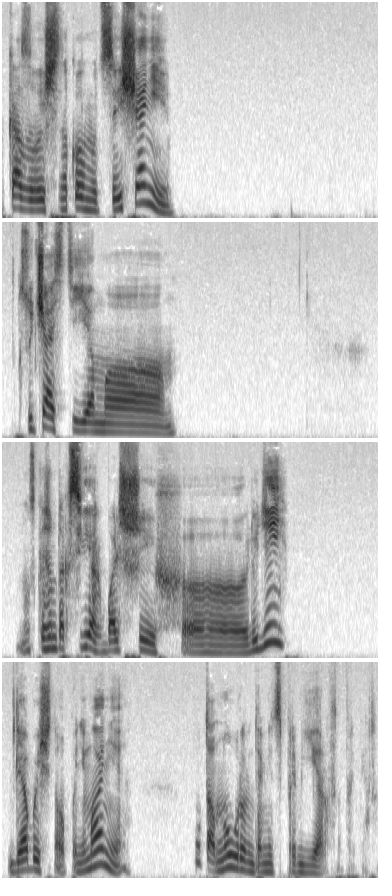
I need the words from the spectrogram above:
оказываешься на каком-нибудь совещании с участием э, ну, скажем так, сверхбольших э, людей для обычного понимания, ну, там, на уровне там, вице-премьеров, например.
